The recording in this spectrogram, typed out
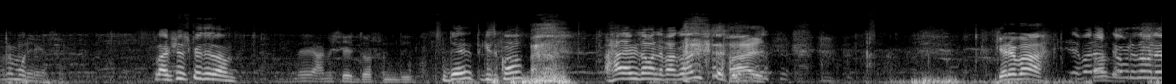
ওরা মরে গেছে। লাইফ শেষ করে দিলাম। আমি শেষ দর্শন দিই। দে তুই কিছু কম হাই আমি জামালে পাগল। হাই কে রে বা? এবার আজকে আমরা জামালে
